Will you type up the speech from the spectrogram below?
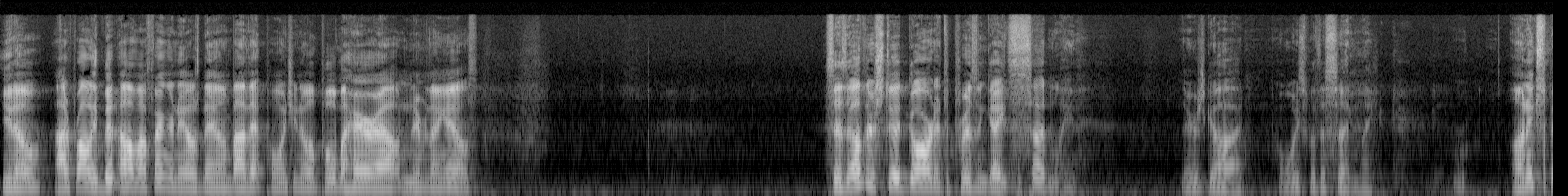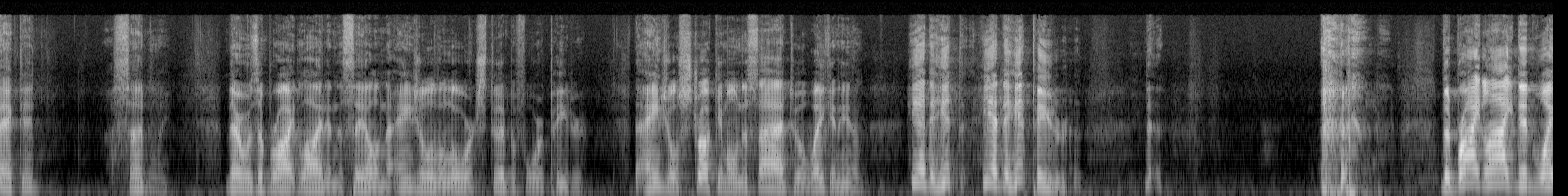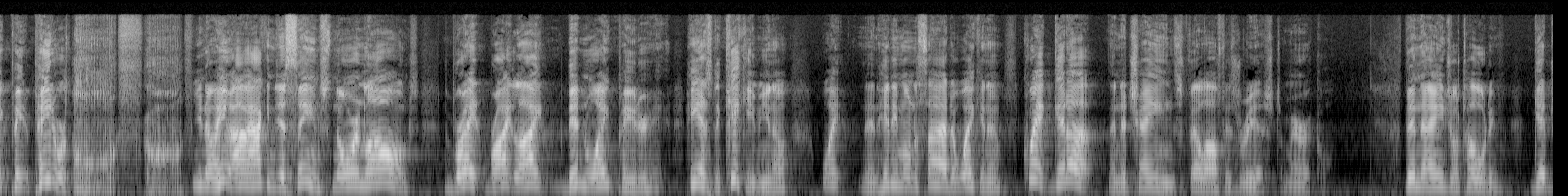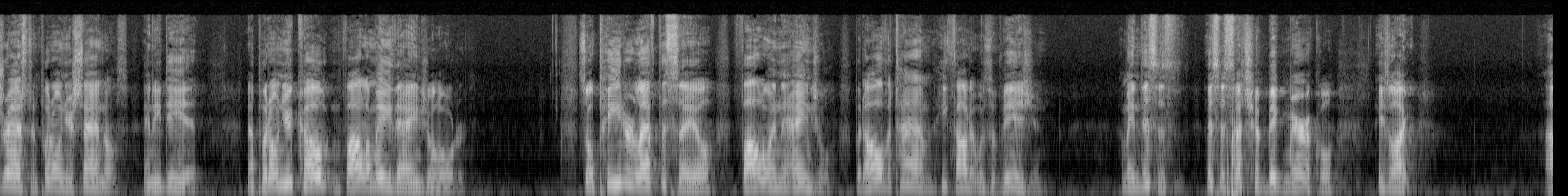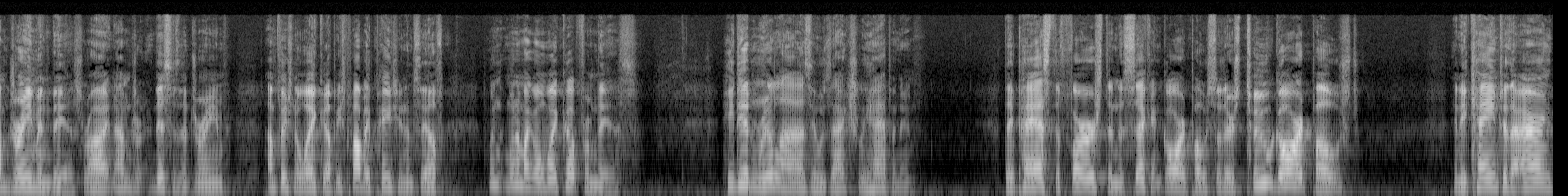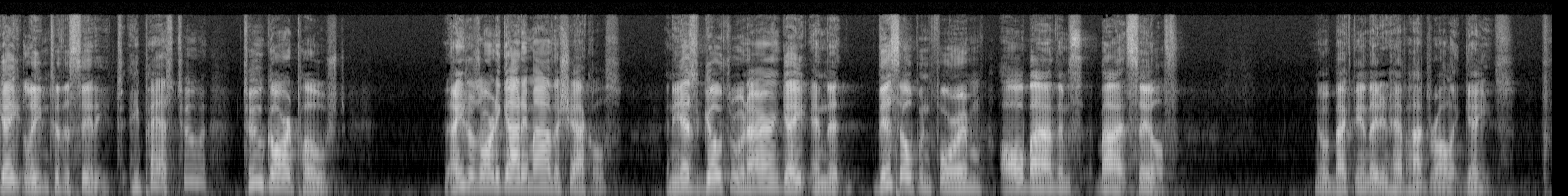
You know, I'd probably bit all my fingernails down by that point, you know, pull my hair out and everything else. It says, Others stood guard at the prison gates. Suddenly, there's God, always with a suddenly. Unexpected, suddenly. There was a bright light in the cell, and the angel of the Lord stood before Peter. The angel struck him on the side to awaken him. He had to hit, he had to hit Peter. the bright light didn't wake Peter. Peter was, you know, he, I, can just see him snoring logs. The bright, bright light didn't wake Peter. He has to kick him, you know, wait, and hit him on the side to waken him. Quick, get up. And the chains fell off his wrist, a miracle. Then the angel told him, Get dressed and put on your sandals. And he did. Now put on your coat and follow me, the angel ordered. So Peter left the cell following the angel, but all the time he thought it was a vision. I mean, this is this is such a big miracle. He's like, I'm dreaming this, right? I'm this is a dream. I'm fixing to wake up. He's probably pinching himself. When, when am I going to wake up from this? He didn't realize it was actually happening. They passed the first and the second guard post. So there's two guard posts, and he came to the iron gate leading to the city. He passed two, two guard posts. The angels already got him out of the shackles, and he has to go through an iron gate, and the, this opened for him all by, them, by itself. You know, back then they didn't have hydraulic gates.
